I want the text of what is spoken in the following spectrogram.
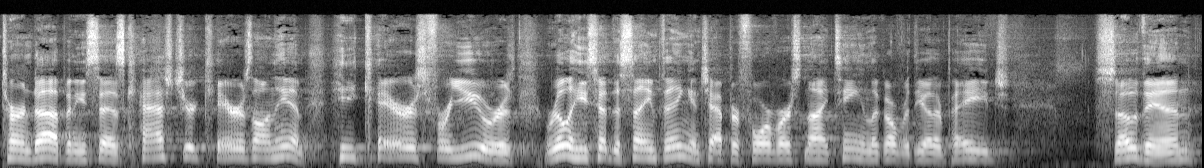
turned up. And he says, Cast your cares on him. He cares for you. Or really, he said the same thing in chapter 4, verse 19. Look over at the other page. So then,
